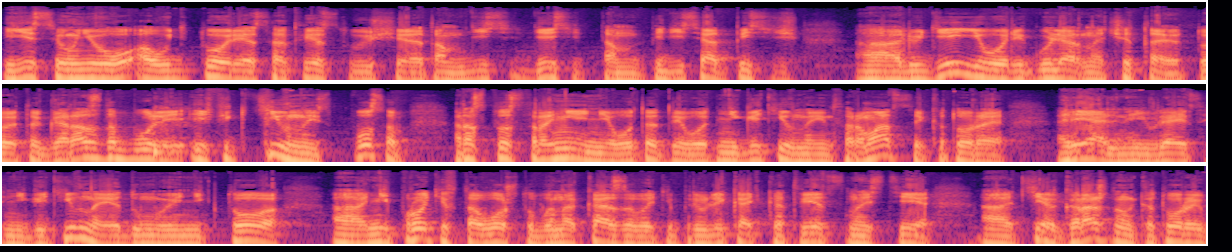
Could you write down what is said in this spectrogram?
если у него аудитория соответствующая, там, 10, 10 там, 50 тысяч э, людей его регулярно читают, то это гораздо более эффективный способ распространения вот этой вот негативной информации, которая реально является негативной. Я думаю, никто а, не против того, чтобы наказывать и привлекать к ответственности тех граждан, которые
